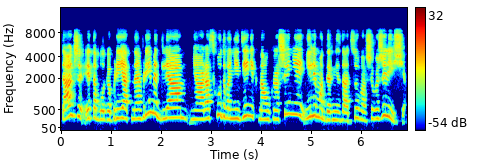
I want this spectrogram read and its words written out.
Также это благоприятное время для а, расходования денег на украшение или модернизацию вашего жилища.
